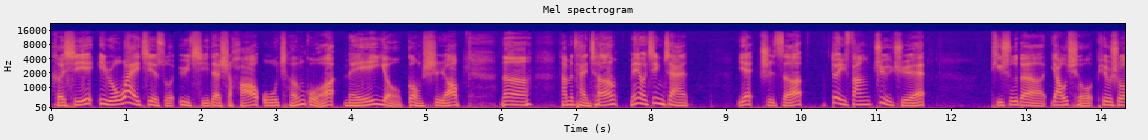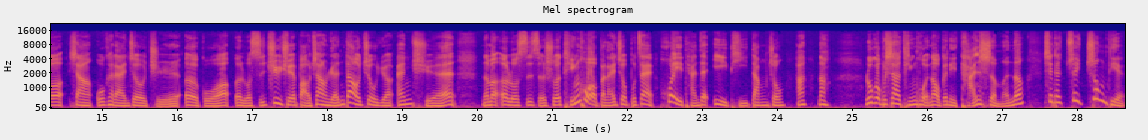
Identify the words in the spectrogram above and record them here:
可惜，一如外界所预期的是毫无成果，没有共识哦。那他们坦诚没有进展。也指责对方拒绝提出的要求，譬如说，像乌克兰就指俄国、俄罗斯拒绝保障人道救援安全。那么俄罗斯则说，停火本来就不在会谈的议题当中啊。那如果不是要停火，那我跟你谈什么呢？现在最重点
